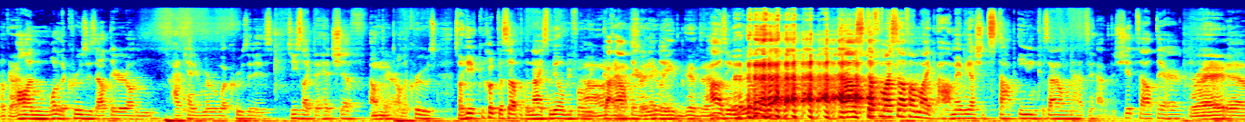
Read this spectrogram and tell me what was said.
Okay. on one of the cruises out there on I can't even remember what cruise it is. So he's like the head chef out Mhm. there on the cruise. So he hooked us up with a nice meal before we Oh, got okay. out there. So that you were day. eating good then. I was eating really good. and I was stuffing myself. I'm like, oh, maybe I should stop eating because I don't want to have to have the shits out there. right. Yeah,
